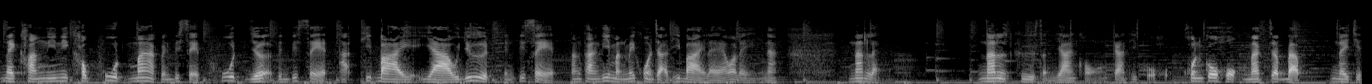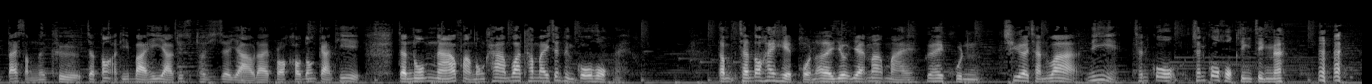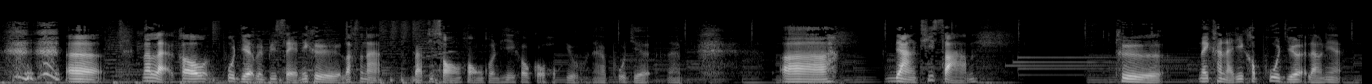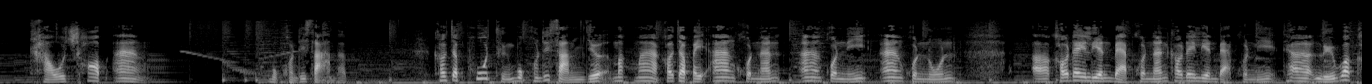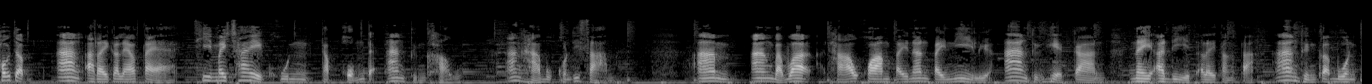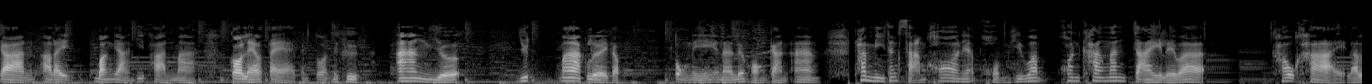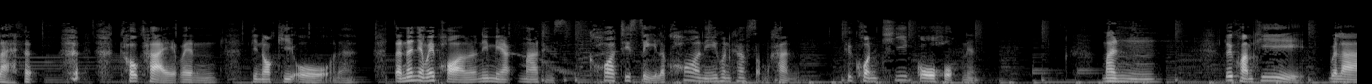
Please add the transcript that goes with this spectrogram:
ในครั้งนี้นี่เขาพูดมากเป็นพิเศษ พูดเยอะเป็นพิเศษ อธิบายยาวยืดเป็นพิเศษ ทั้งๆทที่มันไม่ควรจะอธิบายแล้วอะไรอย่างนี้นะ นั่นแหละ นั่นคือสัญญาณของการที่โกหก คนโกหกมักจะแบบในจิตใต้สำนึกคือ จะต้องอธิบายให้ยาวที่สุดเท่าที่จะยาวได้ เพราะเขาต้องการที่จะโน้มน้าวฝั่งตรงข้ามว่าทำไมฉันถึงโกหกไง ฉันต้องให้เหตุผลอะไรเยอะแยะมากมาย เพื่อให้คุณเชื่อฉันว่า นี่ฉันโกฉันโกหกจริง ๆ นะเออนั่นแหละเขาพูดเยอะเป็นพิเศษนี่คือลักษณะแบบที่สองของคนที่เขาโกหกอยู่นะครับ พูดเยอะนะครับอย่างที่สามคือในขณะที่เขาพูดเยอะแล้วเนี่ย เขาชอบอ้างบุคคลที่สามครับ เขาจะพูดถึงบุคคลที่สามเยอะมาก ๆ เขาจะไปอ้างคนนั้น อ้างคนนี้ อ้างคนนู้นเขาได้เรียนแบบคนนั้นเขาได้เรียนแบบคนนี้ ถ้าหรือว่าเขาจะอ้างอะไรก็แล้วแต่ที่ไม่ใช่คุณกับผมแต่อ้างถึงเขา อ้างหาบุคคลที่สามอ้างอ้างแบบว่าเท้าความไปนั่นไปนี่หรืออ้างถึงเหตุการณ์ในอดีตอะไรต่างๆ อ้างถึงกระบวนการอะไรบางอย่างที่ผ่านมา ก็แล้วแต่เป็นต้นนี่คือ อ้างเยอะยึดมากเลยกับ ตรงนี้นะเรื่องของการอ้าง ถ้ามีทั้งสามข้อเนี้ยผมคิดว่าค่อนข้างมั่นใจเลยว่าเข้าข่ายแล้วแหละ เข้าข่ายเป็นพินอคคิโอนะ แต่นั้นยังไม่พอนะนี่มาถึงข้อที่สี่แล้วข้อนี้ค่อนข้างสำคัญ คือคนที่โกหกเนี่ย มันด้วยความที่เวลา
